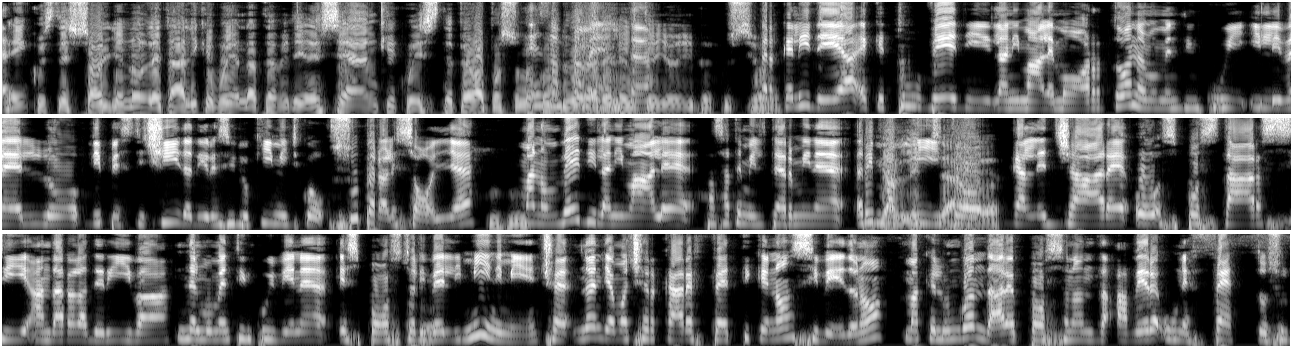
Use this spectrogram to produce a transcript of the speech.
E in queste soglie non letali che voi andate a vedere se anche queste però possono condurre a delle ulteriori ripercussioni. Perché l'idea è che tu vedi l'animale morto nel momento in cui il livello di pesticida, di residuo chimico supera le soglie, uh-huh. ma non vedi l'animale, passatemi il termine, rimbambito, galleggiare. galleggiare o spostarsi, andare alla deriva nel momento in cui viene esposto a livelli minimi. Cioè noi andiamo a cercare effetti che non si vedono, ma che a lungo andare possono and- avere un effetto sul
